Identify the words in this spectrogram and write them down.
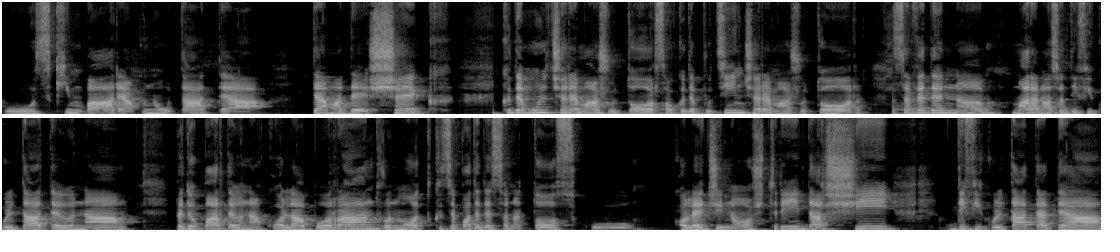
cu schimbarea, cu noutatea, teama de eșec, cât de mult cerem ajutor sau cât de puțin cerem ajutor. Se vede în uh, marea noastră dificultate în a, pe de o parte, în a colabora într-un mod cât se poate de sănătos cu colegii noștri, dar și dificultatea de a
